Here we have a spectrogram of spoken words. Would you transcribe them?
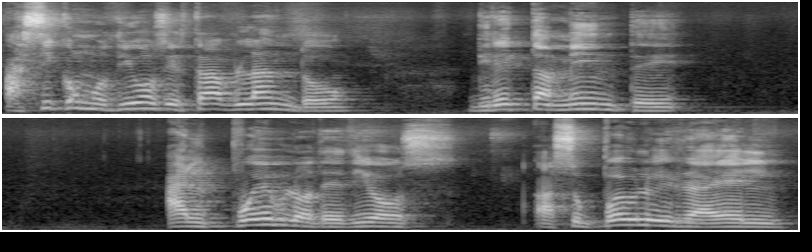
así como Dios está hablando directamente al pueblo de Dios, a su pueblo Israel,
